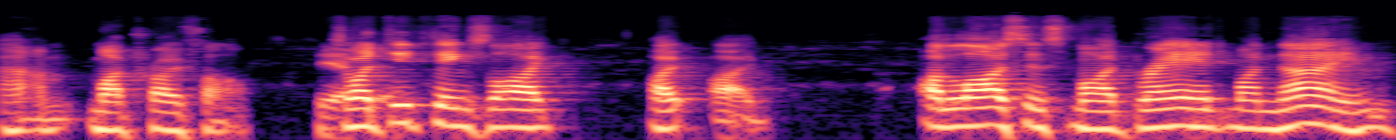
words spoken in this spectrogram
um, my profile. Yeah. So I did things like I, I, I licensed my brand, my name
